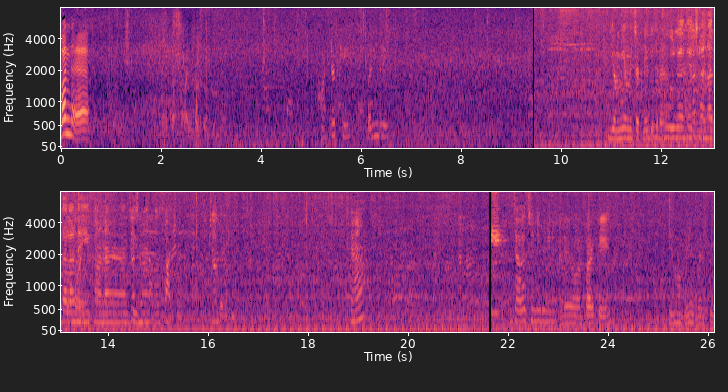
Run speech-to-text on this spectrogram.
बंद है। फाटक ही बंद है यम्मी यम्मी चटनी दिख रहा है। भूल गए थे छाना ताला नहीं खाना है क्या? ज़्यादा चीनी भी नहीं अरे और बर्फ़ी। यहाँ पे है बर्फ़ी।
